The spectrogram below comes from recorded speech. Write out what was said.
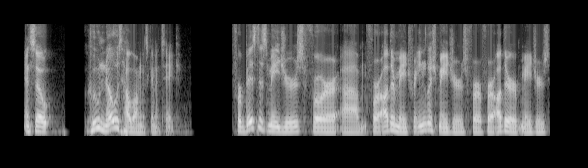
And so who knows how long it's going to take? For business majors, for um, for other major, for English majors, for for other majors,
